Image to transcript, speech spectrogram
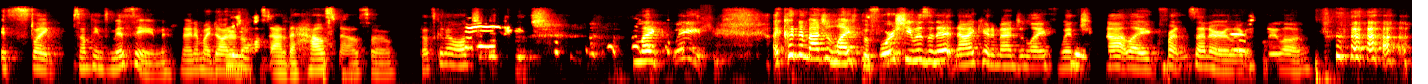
it's like something's missing. I know my daughter's almost out of the house now, so that's gonna all change. Like, wait, I couldn't imagine life before she was in it. Now I can't imagine life when she's not like front and center like all day long.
